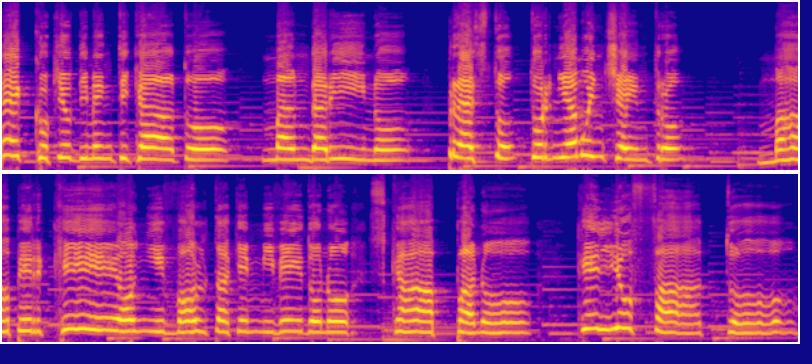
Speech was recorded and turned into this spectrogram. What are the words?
Ecco che ho dimenticato! Mandarino! Presto, torniamo in centro! Ma perché ogni volta che mi vedono scappano? Che gli ho fatto?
